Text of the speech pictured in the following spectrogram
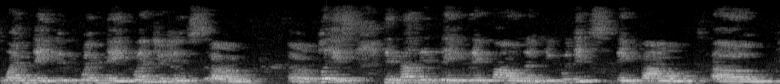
When they when they went to his um, uh, place, they, they, they found antiquities, they found um,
